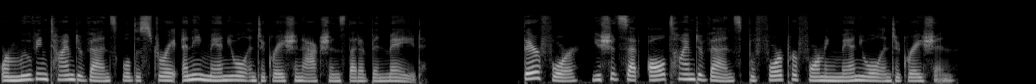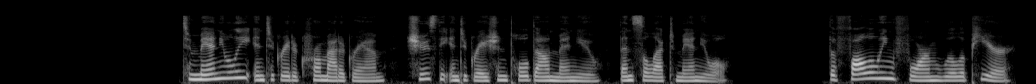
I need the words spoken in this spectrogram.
or moving timed events will destroy any manual integration actions that have been made. Therefore, you should set all timed events before performing manual integration. To manually integrate a chromatogram, choose the Integration pull-down menu, then select Manual. The following form will appear.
